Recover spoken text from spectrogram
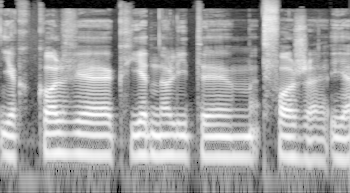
jakkolwiek jednolitym tworze. Ja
